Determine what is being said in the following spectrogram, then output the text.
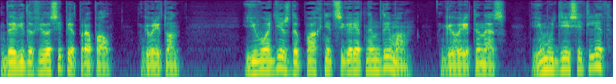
«Давидов велосипед пропал», — говорит он. «Его одежда пахнет сигаретным дымом», — говорит Инесс. «Ему десять лет,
